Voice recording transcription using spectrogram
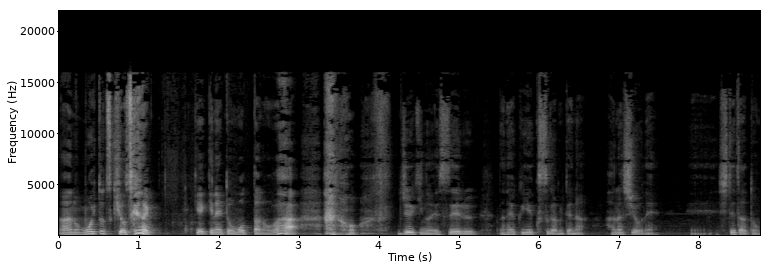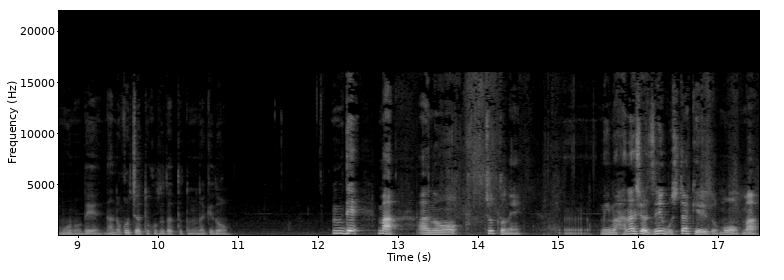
あのもう一つ気をつけなきゃいけないと思ったのはあの重機の SL700EX がみたいな話をね、えーしてたと思うので何のこっちゃってことだったと思うんだけどでまああのちょっとねうん今話は前後したけれども、まあ、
